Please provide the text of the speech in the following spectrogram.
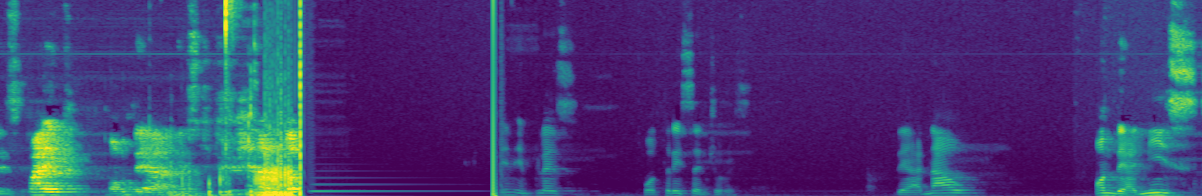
in spite of their institutional been in place for three centuries. They are now on their knees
